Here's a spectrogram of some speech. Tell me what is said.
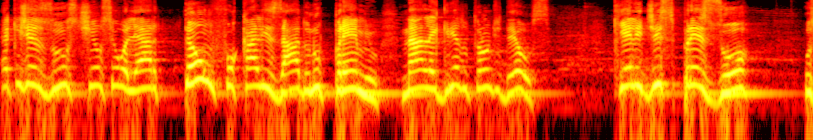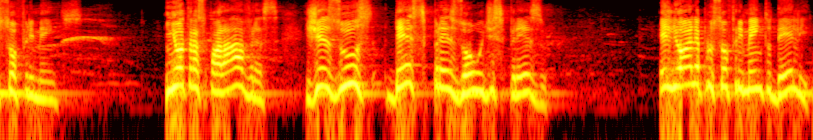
é que Jesus tinha o seu olhar tão focalizado no prêmio, na alegria do trono de Deus, que ele desprezou os sofrimentos. Em outras palavras, Jesus desprezou o desprezo. Ele olha para o sofrimento dele,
